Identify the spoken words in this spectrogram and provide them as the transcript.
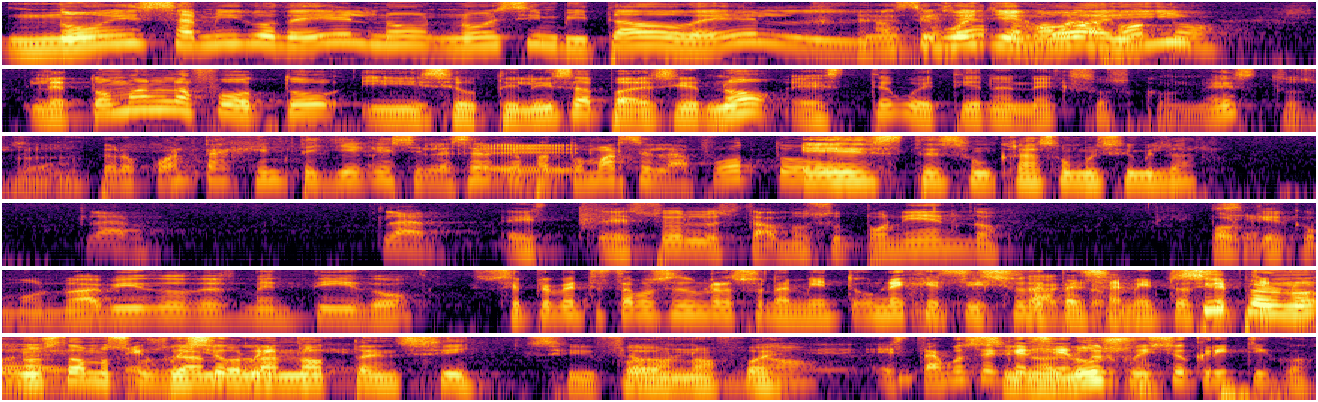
no es amigo de él, no, no es invitado de él. Aunque Ese güey llegó ahí, foto. Le toman la foto y se utiliza para decir, no, este güey tiene nexos con estos, ¿verdad? Pero cuánta gente llega y se le acerca Eh, para tomarse la foto. Este es un caso muy similar. Claro, claro. Es- eso lo estamos suponiendo. Porque Sí. como no ha habido desmentido, Simplemente estamos en un razonamiento, un ejercicio de pensamiento Sí, pero no, estamos juzgando la nota en sí, si fue No, o no fue. no. Estamos ejerciendo el, juicio crítico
